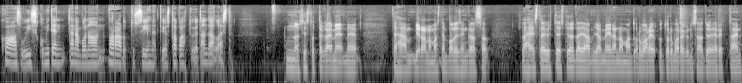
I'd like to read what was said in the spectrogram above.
kaasuisku. Miten tänä vuonna on varauduttu siihen, että jos tapahtuu jotain tällaista? No siis totta kai me, me tehdään viranomaisten poliisin kanssa läheistä yhteistyötä ja, ja meidän oma turva- turvaorganisaatio on erittäin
